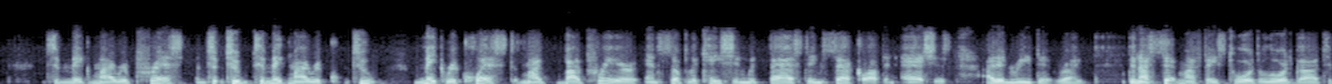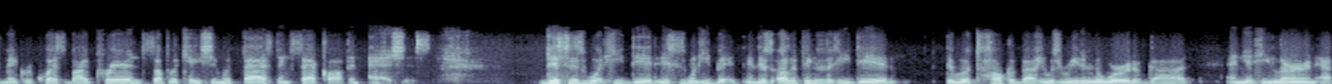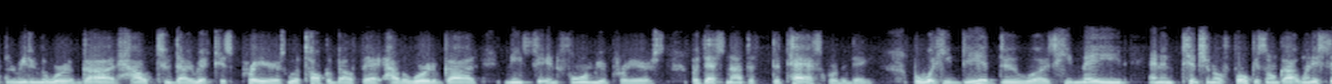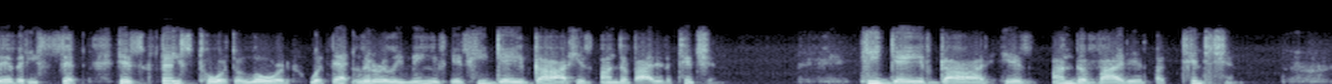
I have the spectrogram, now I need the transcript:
to make my repress to, to, to make my to make request my by prayer and supplication with fasting, sackcloth, and ashes. I didn't read that right. Then I set my face toward the Lord God to make request by prayer and supplication with fasting, sackcloth, and ashes. This is what he did. This is when he bid. And there's other things that he did that we'll talk about. He was reading the Word of God, and yet he learned after reading the Word of God how to direct his prayers. We'll talk about that, how the Word of God needs to inform your prayers, but that's not the, the task for the day. But what he did do was he made an intentional focus on God. When it says that he set his face toward the Lord, what that literally means is he gave God his undivided attention. He gave God his undivided attention.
